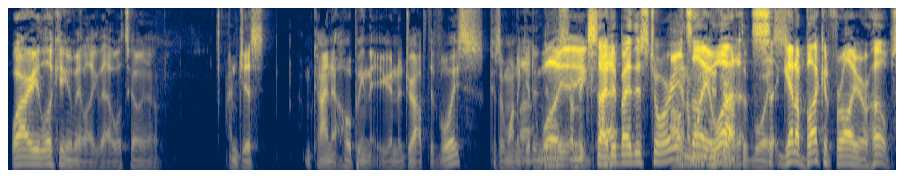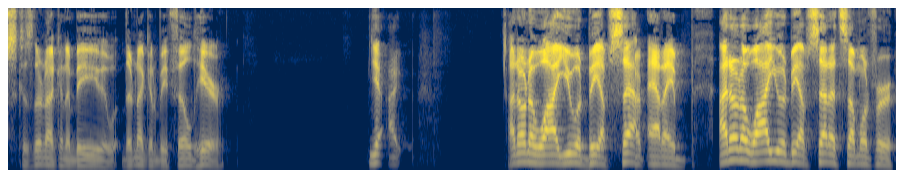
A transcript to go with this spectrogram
Why are you looking at me like that? What's going on? I'm just. I'm kind of hoping that you're going to drop the voice because I want to get Uh, into well, this. I'm excited uh, by this story. I'll and I tell want you what. drop the voice. Get a bucket for all your hopes because they're not going to be they're not going to be filled here. yeah, I, I don't know why you would be upset at a. I don't know why you would be upset at someone for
